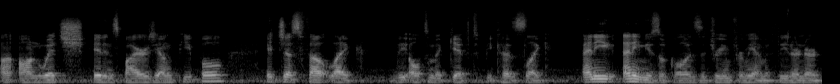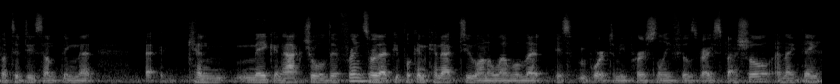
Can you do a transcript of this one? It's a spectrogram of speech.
on, which it inspires young people, it just felt like the ultimate gift because like any any musical is a dream for me. I'm a theater nerd, but to do something that uh, can make an actual difference or that people can connect to on a level that is important to me personally feels very special and i think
